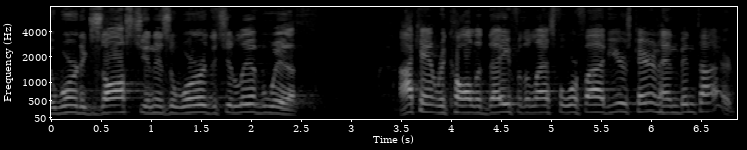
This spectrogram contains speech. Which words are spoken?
the word exhaustion is a word that you live with. I can't recall a day for the last four or five years Karen hadn't been tired.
